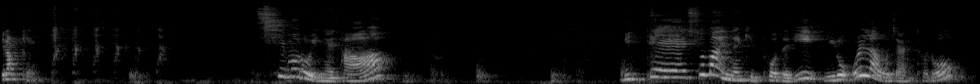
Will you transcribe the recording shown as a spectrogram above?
이렇게 탁탁탁탁탁탁 침으로 인해서 밑에 숨어 있는 기포들이 위로 올라오지 않도록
